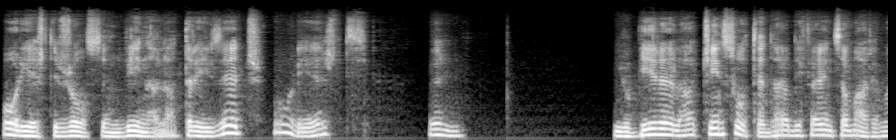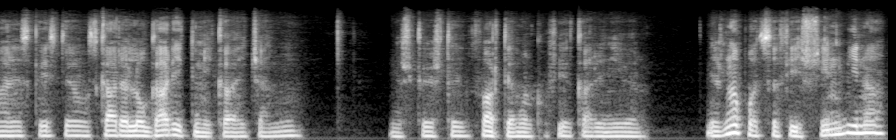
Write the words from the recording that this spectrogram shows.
Ori ești jos în vină la 30, ori ești în iubire la 500, da, o diferență mare, mai ales că este o scară logaritmică aici, nu? Deci crește foarte mult cu fiecare nivel. Deci nu poți să fii și în vină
